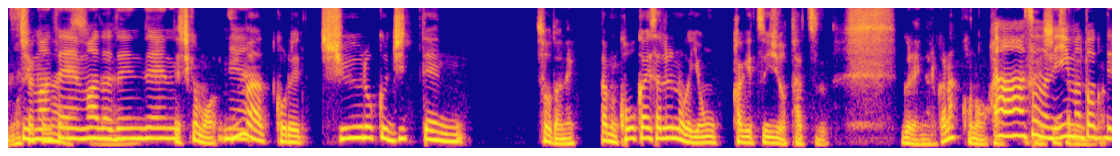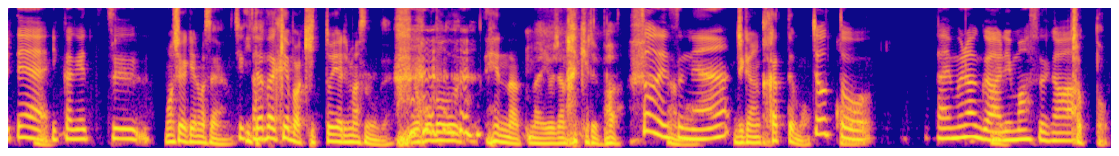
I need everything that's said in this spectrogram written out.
申しすいません。まだ全然。でしかもね。今これ収録時点そうだね。多分公開されるのが4ヶ月以上経つぐらいになるかな。この、はいああそうだね。今撮ってて1ヶ月。申し訳ありません。いただけばきっとやりますので。よほど変な内容じゃなければ。そうですね。時間かかってもちょっことタイムラグありますが。うちょっと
